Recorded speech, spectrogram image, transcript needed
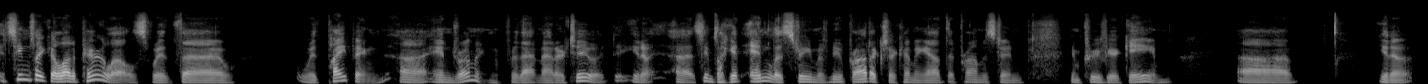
it seems like a lot of parallels with uh, with piping uh, and drumming for that matter too. You know, uh, it seems like an endless stream of new products are coming out that promise to im- improve your game. Uh, you know,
